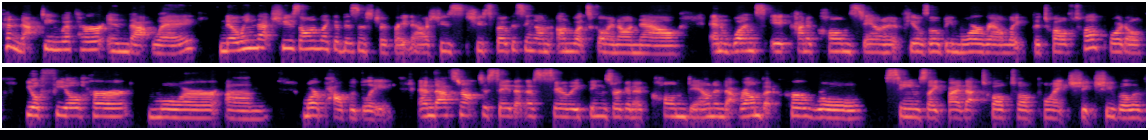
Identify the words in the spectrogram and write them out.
connecting with her in that way, knowing that she's on like a business trip right now. She's she's focusing on on what's going on now. And once it kind of calms down and it feels it'll be more around like the 1212 portal, you'll feel her more um, more palpably. And that's not to say that necessarily things are going to calm down in that realm, but her role seems like by that 12 12 point she she will have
